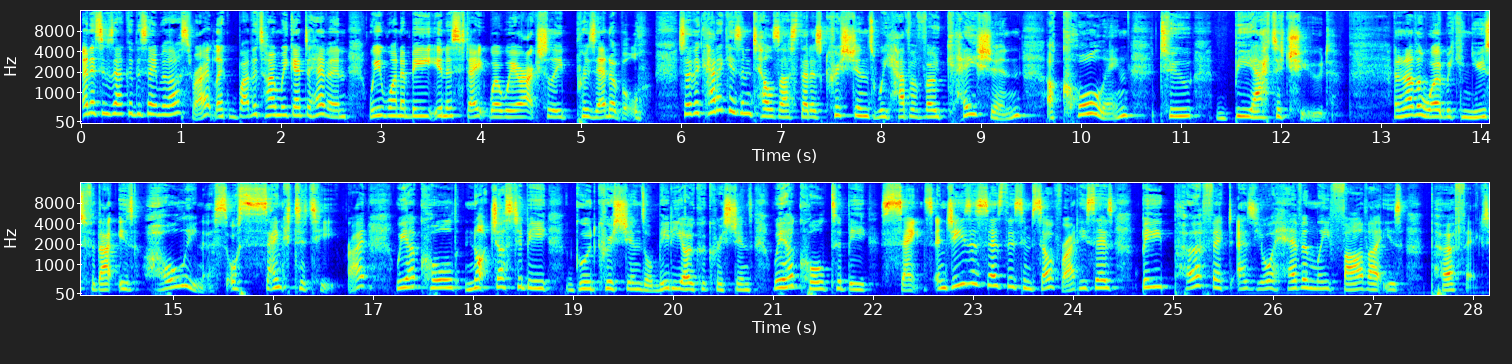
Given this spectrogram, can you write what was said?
And it's exactly the same with us, right? Like by the time we get to heaven, we want to be in a state where we are actually presentable. So the Catechism tells us that as Christians, we have a vocation, a calling to beatitude. And another word we can use for that is holiness or sanctity, right? We are called not just to be good Christians or mediocre Christians, we are called to be saints. And Jesus says this himself, right? He says, Be perfect as your heavenly Father is perfect.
